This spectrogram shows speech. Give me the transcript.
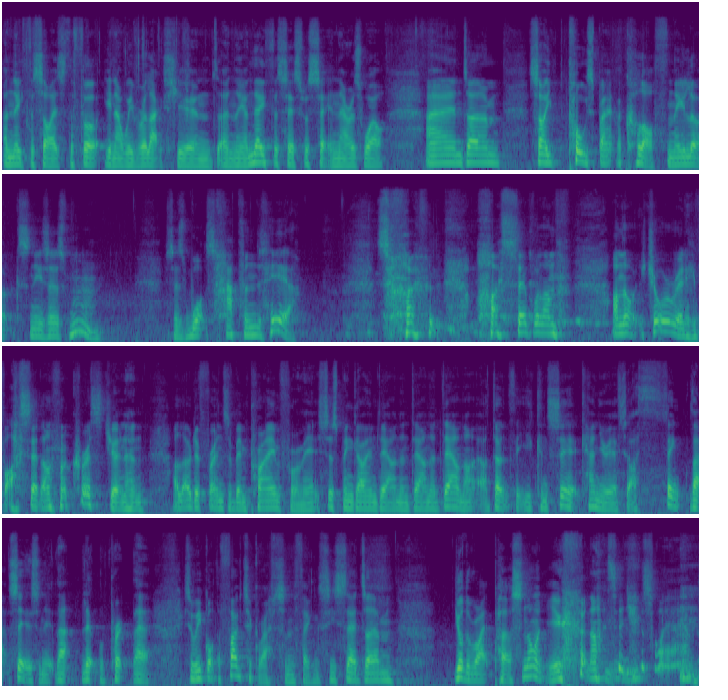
anaesthetise the foot. You know, we've relaxed you." And, and the anaesthetist was sitting there as well. And um, so he pulls back the cloth and he looks and he says, "Hmm." He says, "What's happened here?" So I said, Well, I'm, I'm not sure really, but I said, I'm a Christian and a load of friends have been praying for me. It's just been going down and down and down. I, I don't think you can see it, can you? I said, I think that's it, isn't it? That little prick there. So we've got the photographs and things. He said, um, You're the right person, aren't you? And I said, Yes, I am.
